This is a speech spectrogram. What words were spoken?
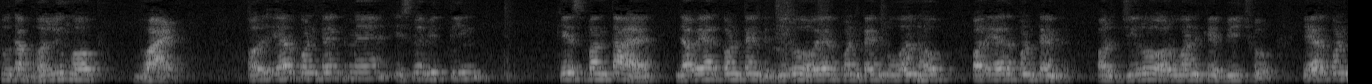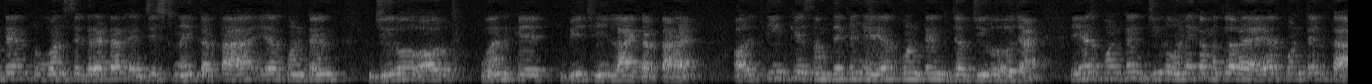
to the volume of void और एयर कंटेंट में इसमें भी तीन केस बनता है। जब एयर कंटेंट ज़ीरो हो एयर कंटेंट वन हो और एयर कंटेंट और ज़ीरो और वन के बीच हो। एयर कंटेंट वन से ग्रेटर एग्जिस्ट नहीं करता है। एयर कंटेंट ज़ीरो और वन के बीच ही लाई करता है। और तीन केस हम देखेंगे एयर कंटेंट जब ज़ीरो हो जाए। एयर कंटेंट ज़ीरो होने का मतलब है एयर कंटेंट का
